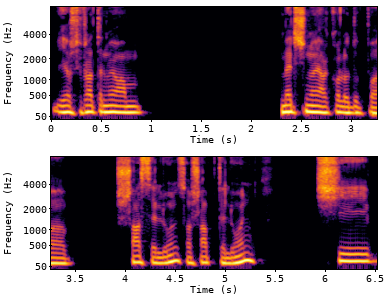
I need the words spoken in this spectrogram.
eu și fratele meu am mers și noi acolo după șase luni sau șapte luni și,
